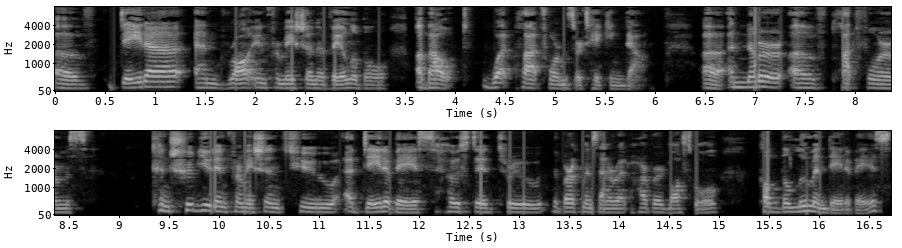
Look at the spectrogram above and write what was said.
of data and raw information available about what platforms are taking down. Uh, a number of platforms contribute information to a database hosted through the Berkman Center at Harvard Law School called the Lumen Database.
